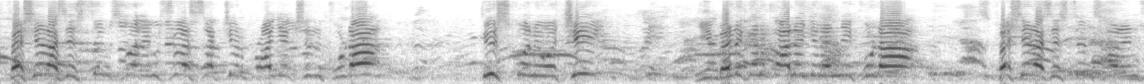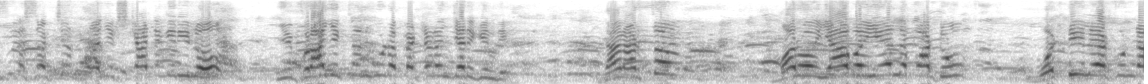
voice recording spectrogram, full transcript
special assistance for infrastructure projects కూడా తీసుకొని వచ్చి ఈ మెడికల్ కాలేజీలన్నీ కూడా special assistance for infrastructure projects కేటగిరీలో ఈ ప్రాజెక్టులను కూడా పెట్టడం జరిగింది. దాని అర్థం మరో యాభై ఏళ్ళ పాటు వడ్డీ లేకుండా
